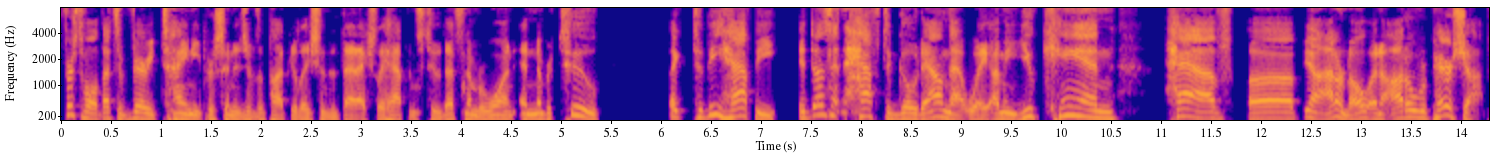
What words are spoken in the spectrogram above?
First of all, that's a very tiny percentage of the population that that actually happens to. That's number one. And number two, like to be happy, it doesn't have to go down that way. I mean, you can have, uh, yeah, I don't know, an auto repair shop,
